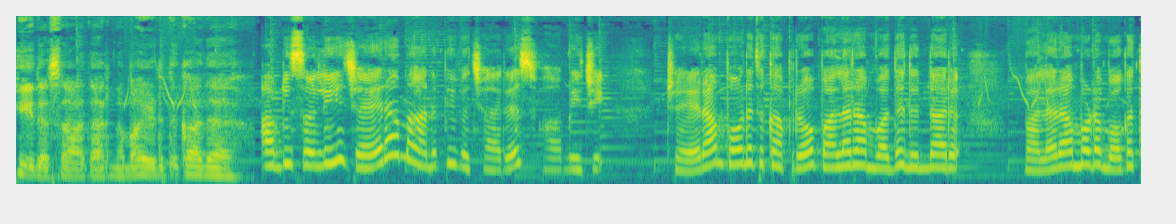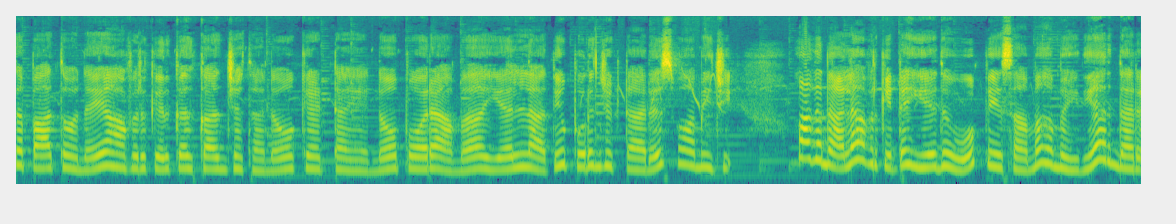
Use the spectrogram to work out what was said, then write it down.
இத சாதாரணமா எடுத்துக்காத. அப்படி சொல்லி ஜெயராம அனுப்பி வச்சாரு சுவாமிஜி. ஜெயராம் போனதுக்கு அப்புறம் பலராம் வந்து நின்னாரு. பலராமோட முகத்தை பார்த்தோன்னே அவருக்கு இருக்க கஞ்சத்தனோ கெட்ட எண்ணம் போறாம எல்லாத்தையும் புரிஞ்சுக்கிட்டாரு சுவாமிஜி. அதனால அவர்கிட்ட எதுவும் பேசாம அமைதியா இருந்தாரு.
